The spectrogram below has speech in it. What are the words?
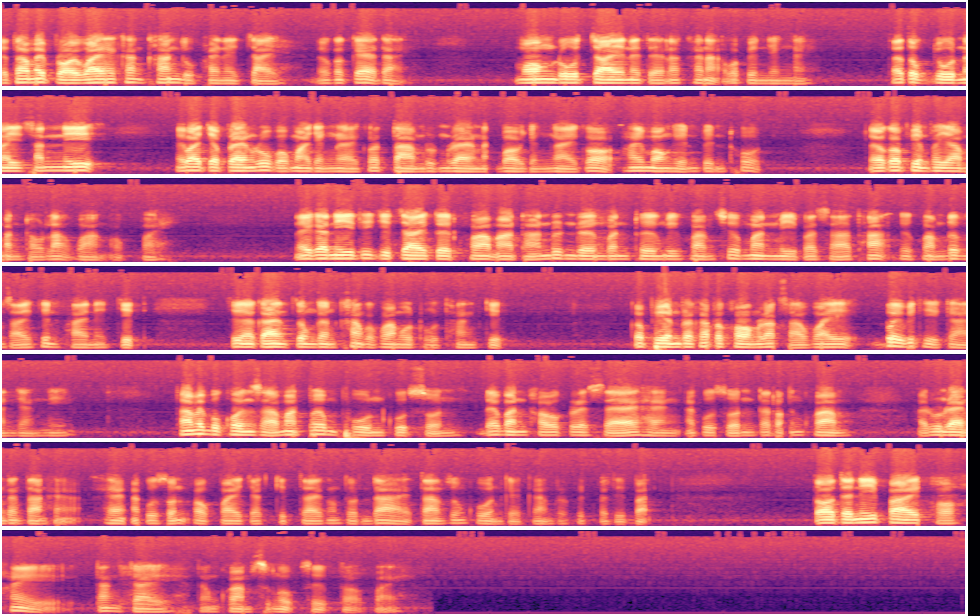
แต่ถ้าไม่ปล่อยไว้ให้ค้างๆอยู่ภายในใจ แล้วก็แก้ได้ มองดูใจในแต่ละขณะว่าเป็นยังไง ถ้าตกอยู่ในชั้นนี้ ไม่ว่าจะแปลงรูปออกมาอย่างไร ก็ตามรุนแรงหนักเบาอย่างไง ก็ให้มองเห็นเป็นโทษ แล้วก็เพียรพยายามบรรเทาละวางออกไป ในกรณีที่จิตใจเกิดความอาถรรพ์รื่นเริงบันเทิงมีความเชื่อมั่นมีภาษาทะคือความเริ่มใสขึ้นภายในจิต ซึ่งอาการตรงกันข้ามกับความโอดหูทางจิต ก็เพียรประคับประคองรักษาไว้ด้วยวิธีการอย่างนี้ ทำให้บุคคลสามารถเพิ่มพูนกุศล ได้บรรเทากระแสแห่งอกุศลตลอดถึงความรุนแรงต่างๆ แห่งอกุศลออกไปจากจิตใจของตนได้ ตามสมควรแก่การประพฤติปฏิบัติ ต่อแต่นี้ไปขอให้ตั้งใจทำความสงบสืบต่อไป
